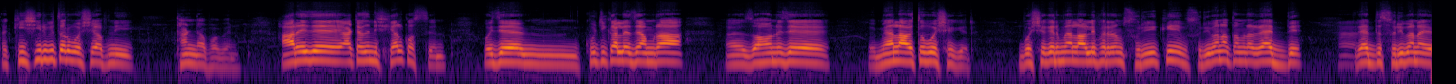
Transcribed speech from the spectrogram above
তা কৃষির ভিতর বসে আপনি ঠান্ডা পাবেন? আর এই যে একটা জিনিস খেয়াল করছেন ওই যে উম, কুচিকালে যে আমরা যখন ওই যে মেলা হয়তো বৈশাখের বৈশাখের মেলা হলে ফের এরকম ছুরি কি ছুরি বানাতো আমরা র্যাদ দে হ্যাঁ। র্যাদ দিয়ে ছুরি বানায়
